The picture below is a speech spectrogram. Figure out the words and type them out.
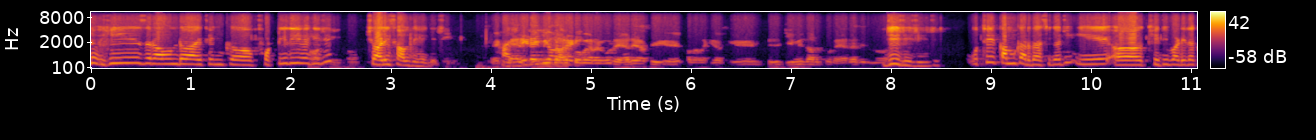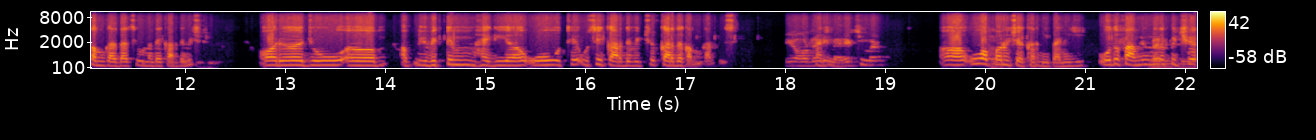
no he is around I think 40 ਦੀ ਹੈਗੀ ਜੀ 40 ਸਾਲ ਦੀ ਹੈਗੀ ਜੀ। Married ਹੈ ਜੀ? ਕੋ ਵਗੈਰਾ ਕੋ ਰਹਿ ਰਿਹਾ ਸੀ ਇਹ ਪਤਾ ਲੱਗਿਆ ਸੀ ਇਹ ਕਿਸੇ ਜ਼ਿਮੀਂਦਾਰ ਕੋ ਰਹਿ ਰਿਹਾ ਸੀ। ਜੀ ਜੀ ਜੀ ਜੀ। ਉੱਥੇ ਕੰਮ ਕਰਦਾ ਸੀਗਾ ਜੀ ਇਹ ਖੇਤੀਬਾੜੀ ਦਾ ਕੰਮ ਕਰਦਾ ਸੀ ਉਹਨਾਂ ਦੇ ਘਰ ਦੇ ਵਿੱਚ। ਔਰ ਜੋ ਆਪਣੀ ਵਿਕਟਿਮ ਹੈਗੀ ਆ ਉਹ ਉੱਥੇ ਉਸੇ ਘਰ ਦੇ ਵਿੱਚ ਘਰ ਦਾ ਕੰਮ ਕਰਦੀ ਸੀ। ਇਹ ਆਲਰੇਡੀ ਮੈਰਿਡ ਸੀ ਮੈਡਮ? ਉਹ ਆਪਾਂ ਨੂੰ ਚੈੱਕ ਕਰਨੀ ਪੈਣੀ ਜੀ। ਤਾਂ ਫੈਮਿਲੀ ਉਹਨਾਂ ਦਾ ਪਿੱਛੇ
